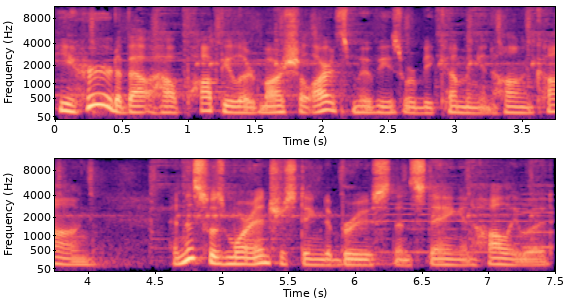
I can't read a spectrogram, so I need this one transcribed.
He heard about how popular martial arts movies were becoming in Hong Kong, and this was more interesting to Bruce than staying in Hollywood.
